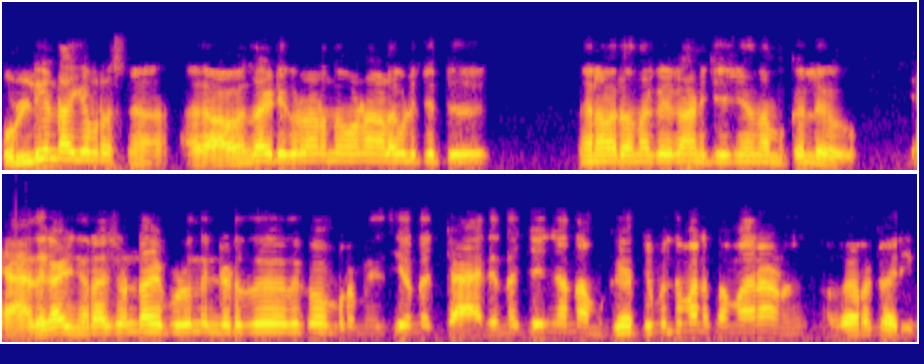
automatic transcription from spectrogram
പുള്ളി ഉണ്ടാക്കിയ പ്രശ്നമാണ് അവൻ സൈഡിൽ കൂടെ നടന്നു പോണ ആളെ വിളിച്ചിട്ട് ഇങ്ങനെ ഓരോന്നൊക്കെ കാണിച്ചു കഴിഞ്ഞാൽ നമുക്കല്ലേ? ഞാൻ അത് കഴിഞ്ഞ പ്രാവശ്യം ഉണ്ടായപ്പോഴും നിന്റെ അടുത്ത് അത് കോംപ്രമൈസ് ചെയ്യാൻ കാര്യം എന്ന് വെച്ച് കഴിഞ്ഞാൽ നമുക്ക് ഏറ്റവും വലിയ മനസ്സമാനാണ്. അത് വേറെ കാര്യം.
